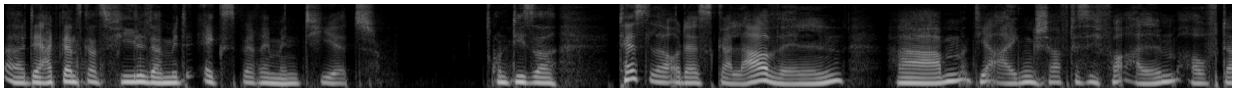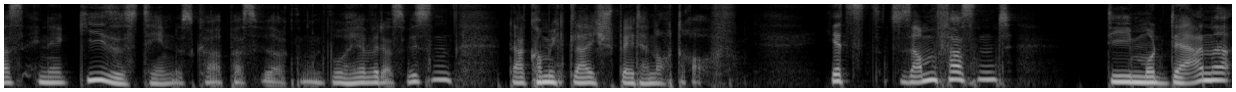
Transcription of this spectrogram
Äh, der hat ganz, ganz viel damit experimentiert. Und dieser Tesla oder Skalarwellen haben die Eigenschaft, dass sie vor allem auf das Energiesystem des Körpers wirken. Und woher wir das wissen, da komme ich gleich später noch drauf. Jetzt zusammenfassend, die moderne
